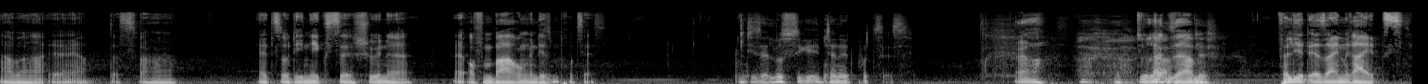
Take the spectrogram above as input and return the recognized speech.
Aber äh, ja, das war jetzt so die nächste schöne äh, Offenbarung in diesem Prozess. Und dieser lustige Internetprozess. Ja. So langsam verliert er seinen Reiz.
